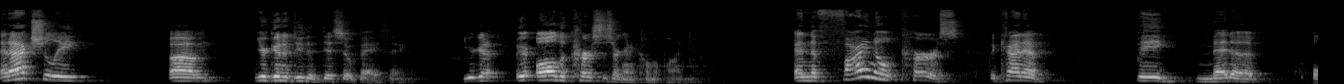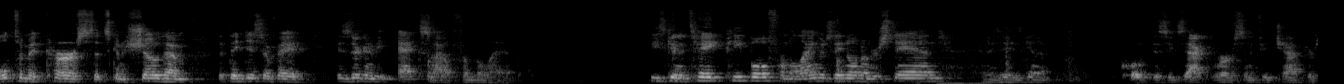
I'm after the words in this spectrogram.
and actually, um, you're going to do the disobey thing. You're going to all the curses are going to come upon you. And the final curse, the kind of big meta ultimate curse that's going to show them that they disobeyed, is they're going to be exiled from the land. He's going to take people from a language they don't understand, and he's going to quote this exact verse in a few chapters.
